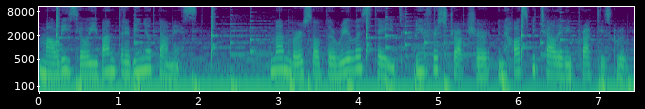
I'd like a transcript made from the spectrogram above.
Mauricio Iván Treviño Tames. Members of the Real Estate, Infrastructure, and Hospitality Practice Group.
